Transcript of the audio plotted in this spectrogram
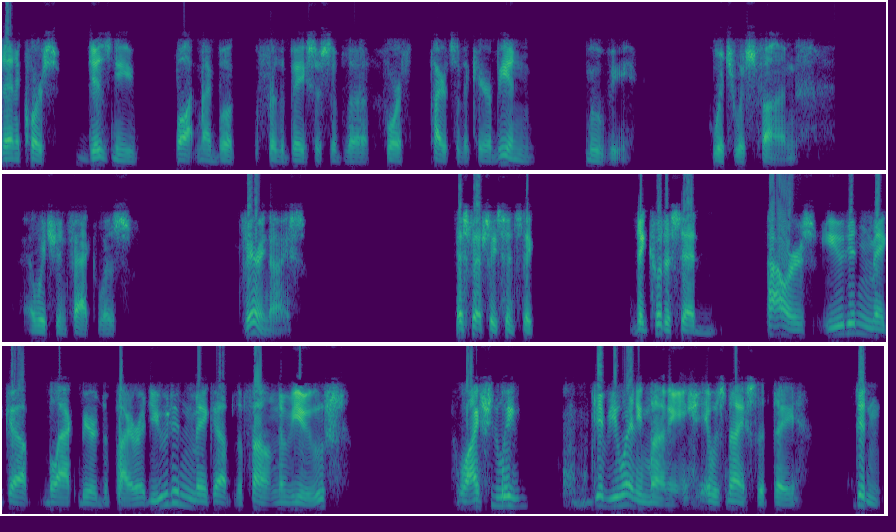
then, of course, Disney bought my book for the basis of the fourth Pirates of the Caribbean movie, which was fun which in fact was very nice. Especially since they they could have said, Powers, you didn't make up Blackbeard the pirate. You didn't make up the Fountain of Youth. Why should we give you any money? It was nice that they didn't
